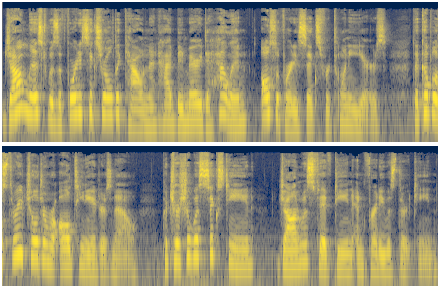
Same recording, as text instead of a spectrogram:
John List was a 46 year old accountant and had been married to Helen, also 46, for 20 years. The couple's three children were all teenagers now. Patricia was 16, John was 15, and Freddie was 13.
